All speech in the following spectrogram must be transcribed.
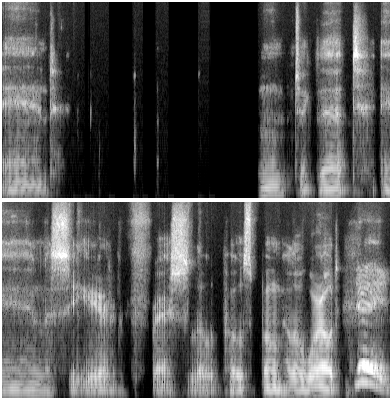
and boom, check that. And let's see here. Fresh load post, boom, hello world. Yay.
